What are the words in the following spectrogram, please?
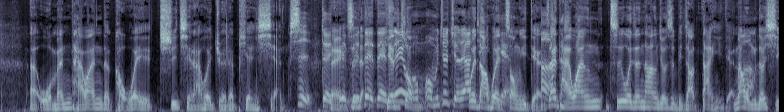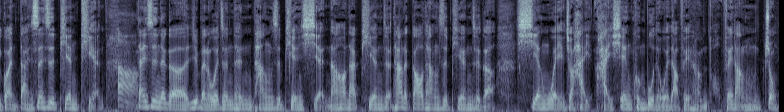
呃，我们台湾的口味吃起来会觉得偏咸，是对对对对对，偏重，我们就觉得味道会重一点。在台湾吃味噌汤就是比较淡一点，那我们都习惯淡，甚至偏甜。但是那个日本的味噌汤汤是偏咸，然后它偏着它的高汤是偏这个鲜味，就海海鲜昆布的味道非常非常重。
